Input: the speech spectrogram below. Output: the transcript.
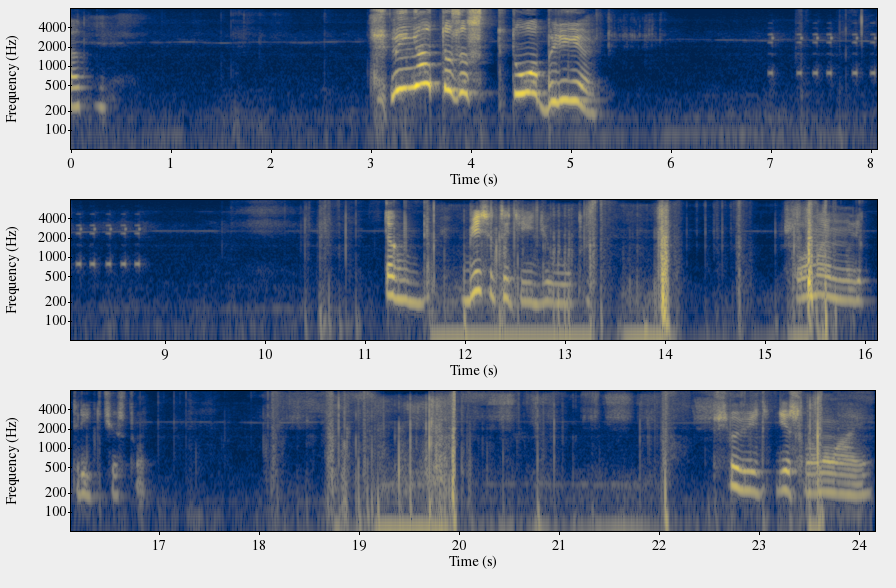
Как? Меня-то за что, блин? Так бесят эти идиоты. Сломаем электричество. Все везде сломаю.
